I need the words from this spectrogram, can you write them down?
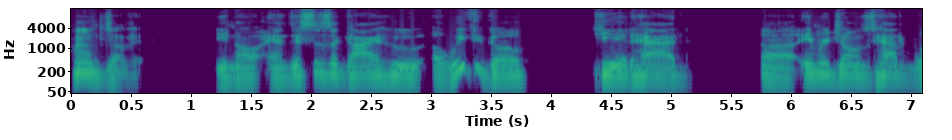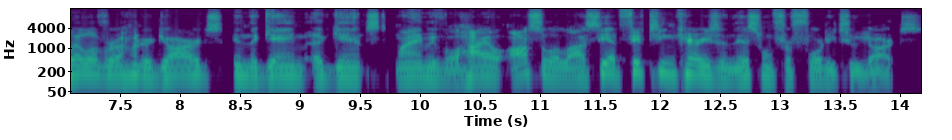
tons of it. You know, and this is a guy who a week ago he had had uh Emory Jones had well over 100 yards in the game against Miami of Ohio, also a loss. He had 15 carries in this one for 42 yards.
